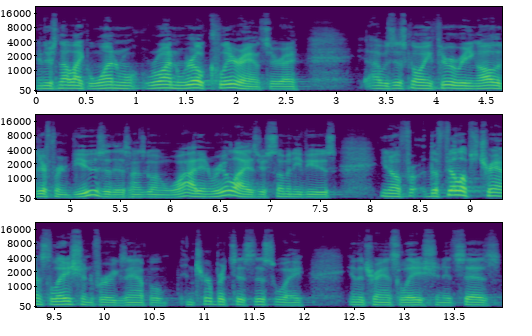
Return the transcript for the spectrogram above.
and there's not like one, one real clear answer. I, I was just going through reading all the different views of this, and I was going, wow, I didn't realize there's so many views. You know, the Phillips translation, for example, interprets this this way in the translation. It says,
